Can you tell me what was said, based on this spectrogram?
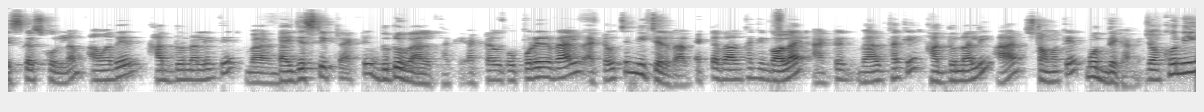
ডিসকাস করলাম, আমাদের খাদ্যনালীতে বা ডাইজেস্টিভ ট্র্যাক্টে দুটো ভ্যাল থাকে। একটা ওপরের ভ্যালভ একটা হচ্ছে নিচের ভ্যাল একটা ভ্যালভ থাকে গলায় একটা ভ্যালভ থাকে খাদ্যনালী আর স্টমাকের মধ্যেখানে। যখনই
